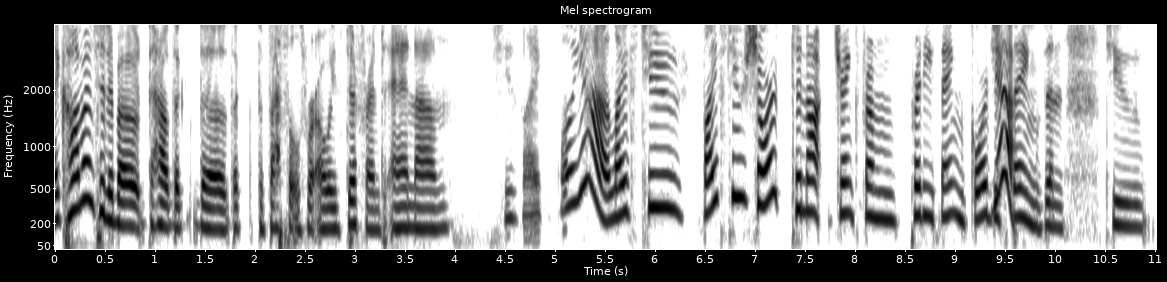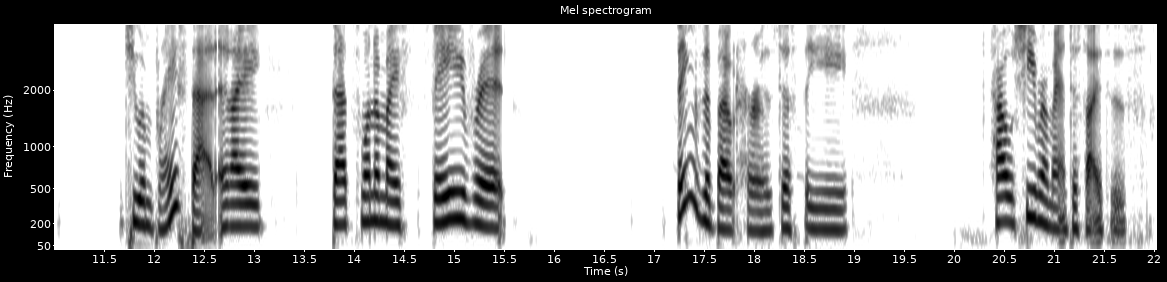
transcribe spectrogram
I commented about how the the the, the vessels were always different and um she's like, "Well, yeah, life's too life's too short to not drink from pretty things, gorgeous Yeah. things and to to embrace that." And I that's one of my favorite things about her is just the how she romanticizes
